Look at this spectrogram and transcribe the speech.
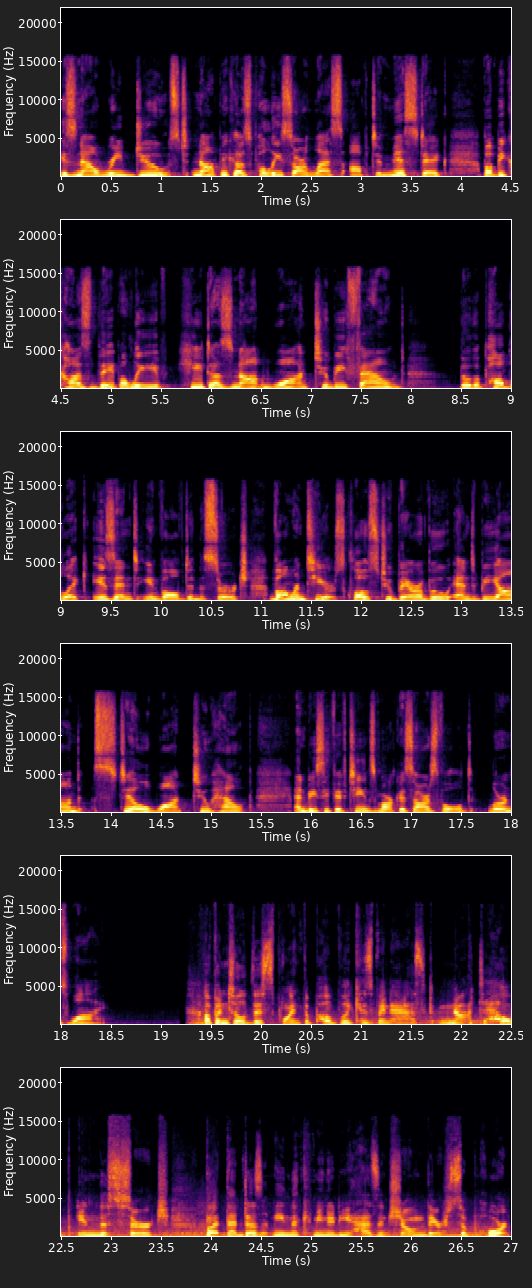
is now reduced, not because police are less optimistic, but because they believe he does not want to be found. Though the public isn't involved in the search, volunteers close to Baraboo and beyond still want to help. NBC 15's Marcus Arsvold learns why. Up until this point, the public has been asked not to help in the search, but that doesn't mean the community hasn't shown their support.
